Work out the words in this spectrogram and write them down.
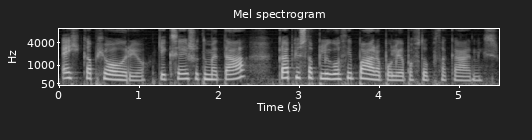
έχει κάποιο όριο και ξέρεις ότι μετά κάποιος θα πληγωθεί πάρα πολύ από αυτό που θα κάνεις.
